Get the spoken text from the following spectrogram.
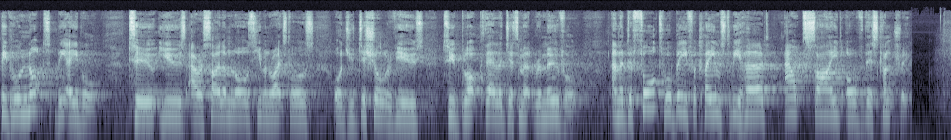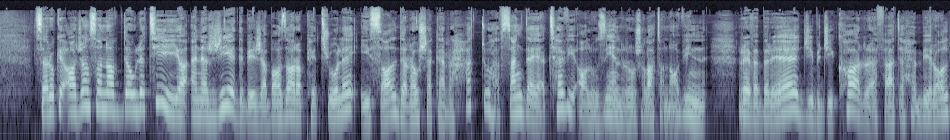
People will not be able to use our asylum laws, human rights laws, or judicial reviews to block their legitimate removal. And the default will be for claims to be heard outside of this country. سروک آجانس ناف دولتی یا انرژی دبیجه بازار پترول ای سال در روشک رحت تو هفسنگ ده تاوی آلوزین روشلات ناوین. ریو بره جیب جی کار فتح بیرال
